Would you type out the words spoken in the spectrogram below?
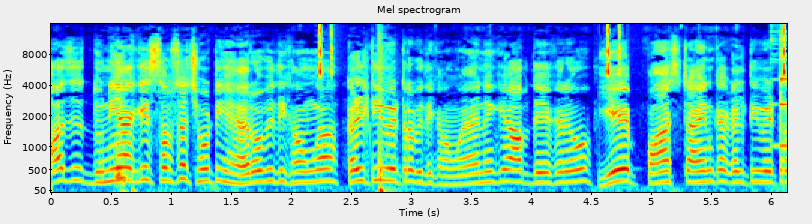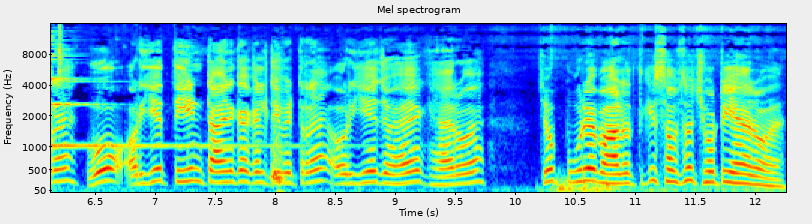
आज दुनिया की सबसे छोटी हैरो भी दिखाऊँगा कल्टीवेटर भी दिखाऊँगा। यानी कि आप देख रहे हो ये पाँच टाइन का कल्टीवेटर है वो और ये तीन टाइन का कल्टीवेटर है और ये जो है एक हैरो है जो पूरे भारत की सबसे छोटी हैरो है।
